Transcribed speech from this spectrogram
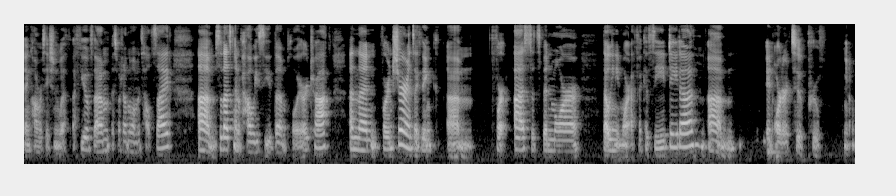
in conversation with a few of them, especially on the women's health side. Um, so that's kind of how we see the employer track. And then for insurance, I think um, for us, it's been more that we need more efficacy data um, in order to prove, you know,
